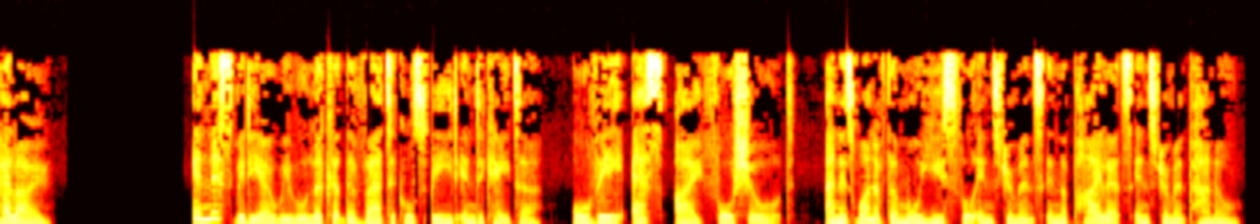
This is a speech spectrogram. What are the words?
Hello. In this video we will look at the Vertical Speed Indicator, or VSI for short, and is one of the more useful instruments in the pilot's instrument panel.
